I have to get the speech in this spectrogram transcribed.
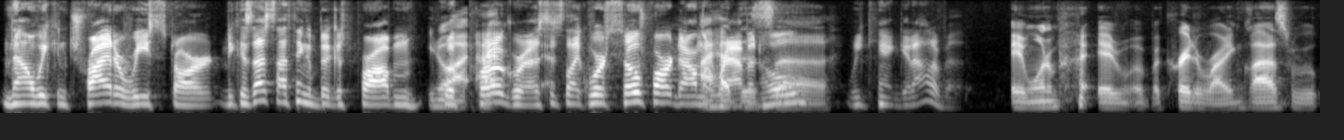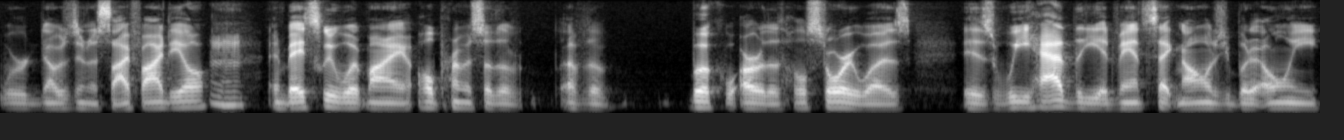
Now we can try to restart because that's, I think, the biggest problem You know, with I- I- progress. it's like we're so far down the rabbit this, hole, uh, we can't get out of it. in one of my, in a creative writing class, we were I was doing a sci-fi deal, Mhm. and basically what my whole premise of the of the book or the whole story was is we had the advanced technology, but it only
